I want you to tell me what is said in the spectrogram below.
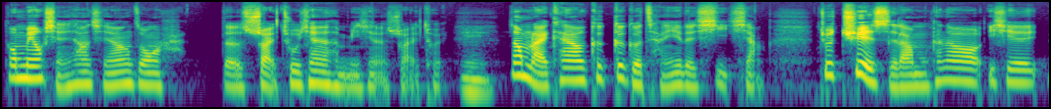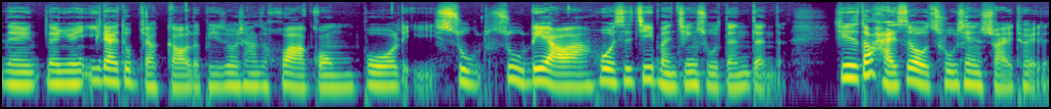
都没有想象想象中。的衰出现了很明显的衰退，嗯，那我们来看到各各个产业的细项，就确实啦，我们看到一些能能源依赖度比较高的，比如说像是化工、玻璃、塑塑料啊，或者是基本金属等等的，其实都还是有出现衰退的。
